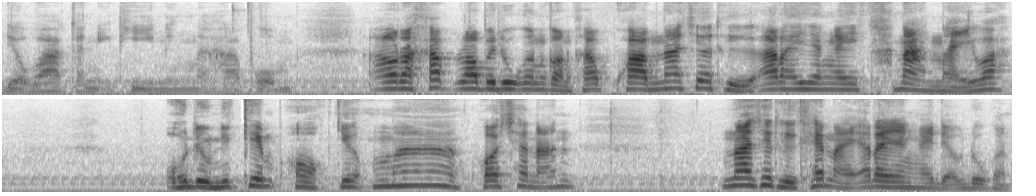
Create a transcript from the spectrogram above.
เดี๋ยวว่ากันอีกทีหนึ่งนะครับผมเอาละครับเราไปดูกันก่อนครับ ความน่าเชื่อถืออะไรยังไงขนาดไหนวะโอ้เดี๋ยวนี้เกมออกเยอะมาก เพราะฉะนั้นน่าเชื่อถือแค่ไหนอะไรยังไงเดี๋ยวดูกัน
